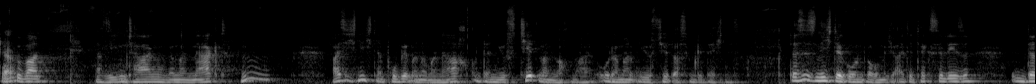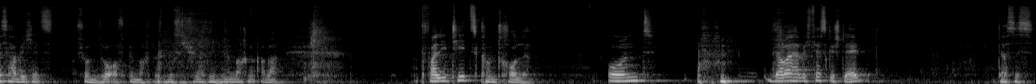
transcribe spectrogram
Ja. bewahren. Nach sieben Tagen, wenn man merkt, hm, Weiß ich nicht, dann probiert man nochmal nach und dann justiert man nochmal oder man justiert aus dem Gedächtnis. Das ist nicht der Grund, warum ich alte Texte lese. Das habe ich jetzt schon so oft gemacht, das muss ich vielleicht nicht mehr machen, aber Qualitätskontrolle. Und dabei habe ich festgestellt, dass es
